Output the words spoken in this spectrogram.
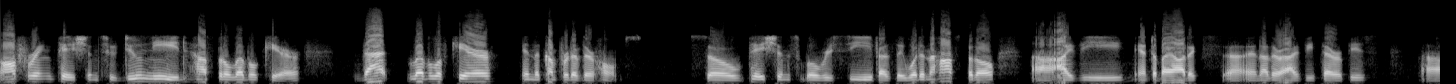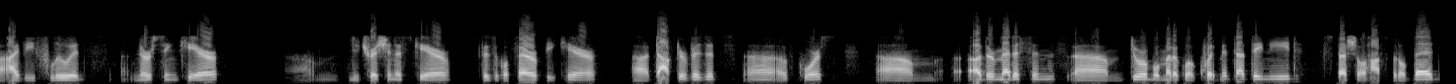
offering patients who do need hospital level care that level of care in the comfort of their homes. So patients will receive, as they would in the hospital, uh, IV antibiotics uh, and other IV therapies, uh, IV fluids, nursing care, um, nutritionist care, physical therapy care, uh, doctor visits, uh, of course, um, other medicines, um, durable medical equipment that they need, special hospital beds,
